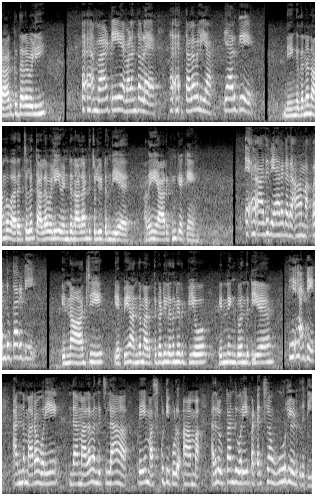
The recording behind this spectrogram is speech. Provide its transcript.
யாருக்கு தலைவலி? வாட்டி வளர்ந்தவளே. தலைவலியா? யாருக்கு? நீங்கள் தானே நாங்கள் வரச்சில தலைவலி ரெண்டு நாளான்ட்டு சொல்லிட்டு இருந்தியே. அதான் யாருக்குன்னு கேட்கேன் அது வேற கதை. ஆமாம் வந்து உட்காருடி. என்ன ஆச்சி? எப்பயும் அந்த மரத்துக்கடியில் தானே இருப்பியோ? என்ன இங்கே வந்துட்டியே? ஏடி அந்த மரம் ஒரே இந்த மழை வந்துச்சுல ஒரே மஸ்குட்டி புழு ஆமா அதுல உட்காந்து ஒரே பட்டாக்ஸ்லாம் ஊர்ல எடுக்குதுடி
